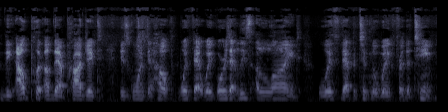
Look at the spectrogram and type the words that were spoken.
the output of that project is going to help with that wig or is at least aligned with that particular wig for the team.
